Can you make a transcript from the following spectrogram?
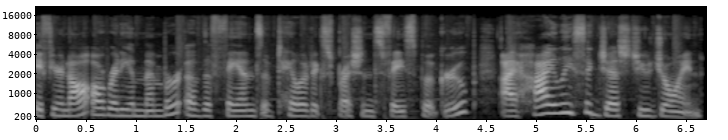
If you're not already a member of the Fans of Taylored Expressions Facebook group, I highly suggest you join.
